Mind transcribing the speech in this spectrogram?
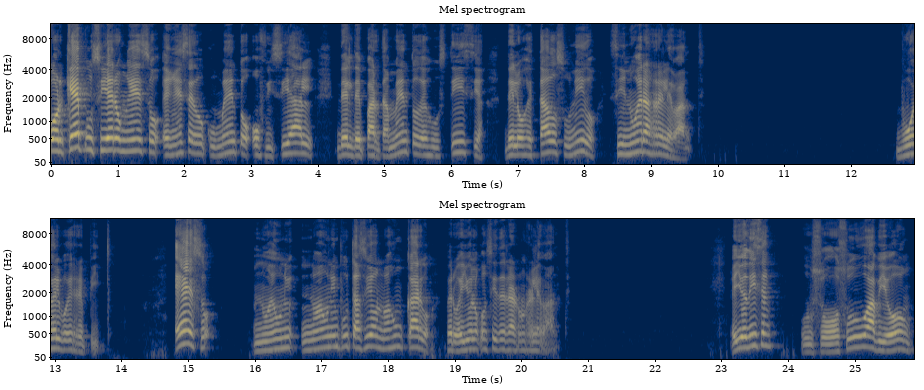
¿Por qué pusieron eso en ese documento oficial del Departamento de Justicia de los Estados Unidos si no era relevante? Vuelvo y repito. Eso no es, una imputación, no es un cargo, pero ellos lo consideraron relevante. Ellos dicen, usó su avión,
